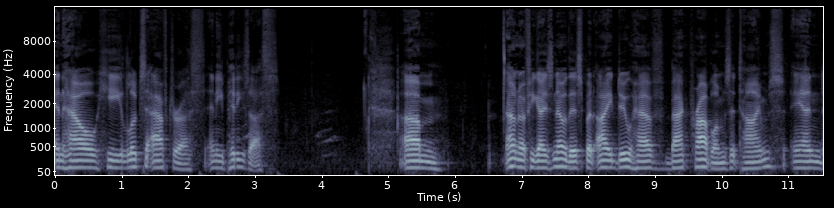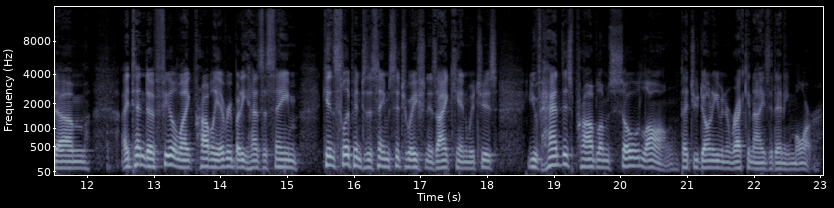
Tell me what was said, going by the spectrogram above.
and how he looks after us and he pities us. Um, I don't know if you guys know this, but I do have back problems at times, and um, I tend to feel like probably everybody has the same, can slip into the same situation as I can, which is you've had this problem so long that you don't even recognize it anymore.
